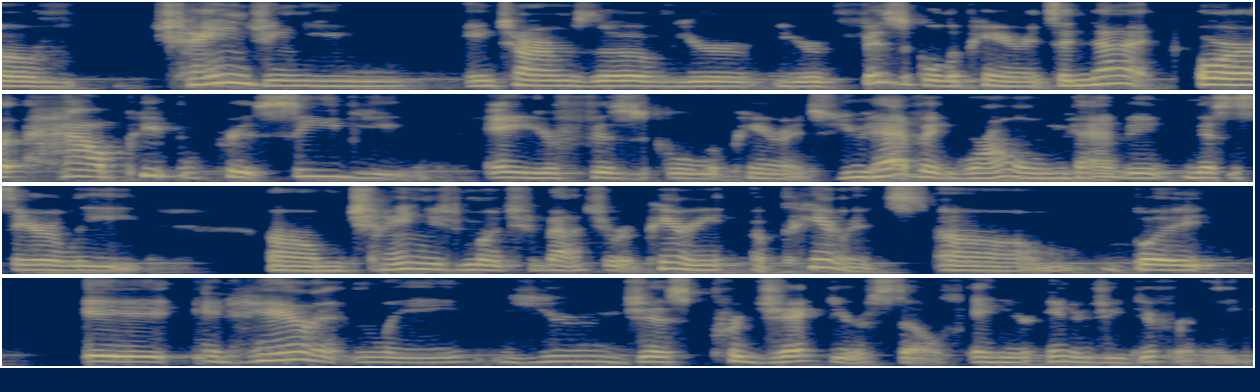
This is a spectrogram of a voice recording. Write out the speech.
of changing you in terms of your your physical appearance and not or how people perceive you and your physical appearance. You haven't grown. You haven't necessarily um, changed much about your appearance appearance, um, but it inherently you just project yourself and your energy differently.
